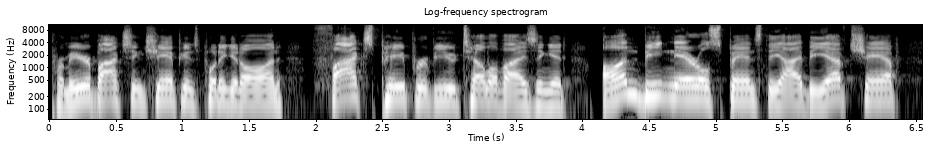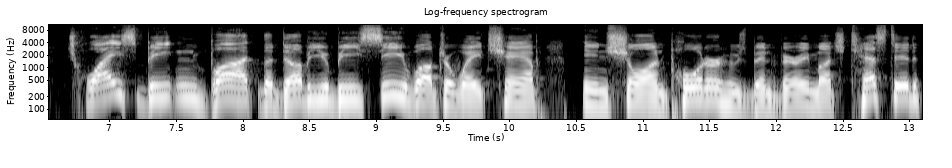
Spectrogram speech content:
Premier Boxing Champions putting it on, Fox pay per view televising it, unbeaten Errol Spence, the IBF champ, twice beaten, but the WBC welterweight champ in Shawn Porter, who's been very much tested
